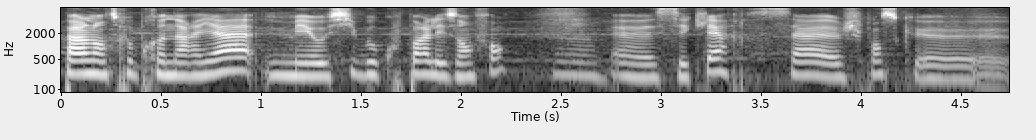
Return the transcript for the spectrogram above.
par l'entrepreneuriat, mais aussi beaucoup par les enfants. Mm. Euh, c'est clair, ça, je pense que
